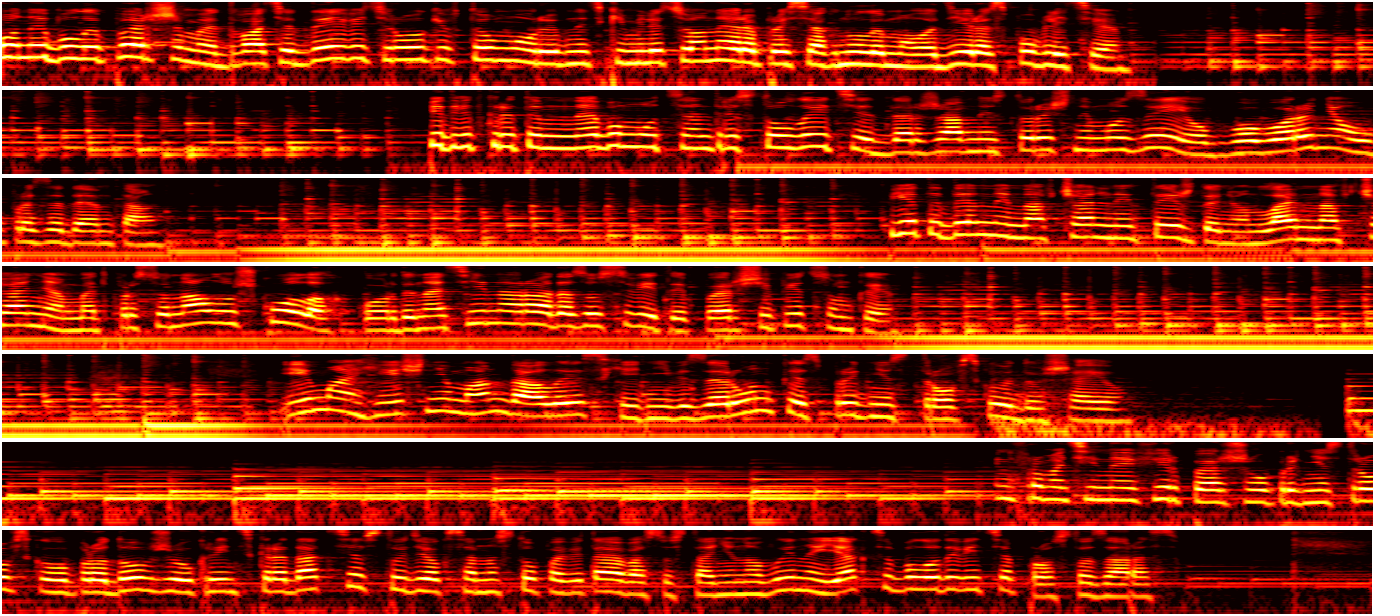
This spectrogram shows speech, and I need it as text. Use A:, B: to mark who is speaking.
A: Вони були першими 29 років тому. Рибницькі міліціонери присягнули молодій республіці. Під відкритим небом у центрі столиці Державний історичний музей. Обговорення у президента. П'ятиденний навчальний тиждень, онлайн навчання, медперсоналу у школах, координаційна рада з освіти, перші підсумки. І магічні мандали, східні візерунки з придністровською душею. Інформаційний ефір першого Придністровського продовжує українська редакція. В студії Оксана Ступа. Вітаю вас. Останні новини. Як це було? Дивіться просто зараз.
